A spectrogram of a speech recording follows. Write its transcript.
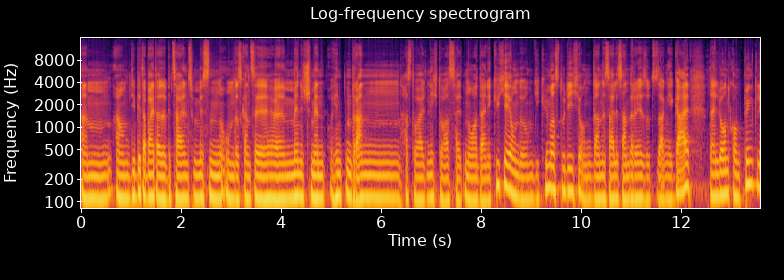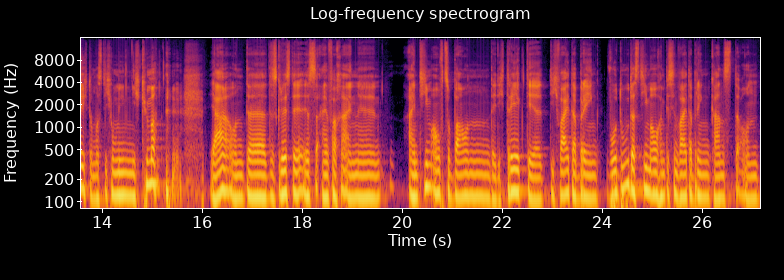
ähm, um die Mitarbeiter bezahlen zu müssen, um das ganze äh, Management hinten dran hast du halt nicht. Du hast halt nur deine Küche und um die kümmerst du dich und dann ist alles andere sozusagen egal. Dein Lohn kommt pünktlich, du musst dich um ihn nicht kümmern. Ja, und äh, das Größte ist einfach eine ein Team aufzubauen, der dich trägt, der dich weiterbringt, wo du das Team auch ein bisschen weiterbringen kannst. Und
